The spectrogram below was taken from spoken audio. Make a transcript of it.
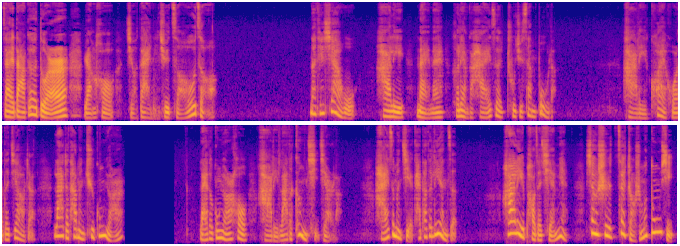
再打个盹儿，然后就带你去走走。那天下午，哈利、奶奶和两个孩子出去散步了。哈利快活的叫着，拉着他们去公园儿。来到公园后，哈利拉得更起劲儿了。孩子们解开他的链子。哈利跑在前面，像是在找什么东西。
